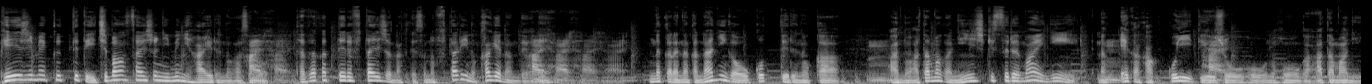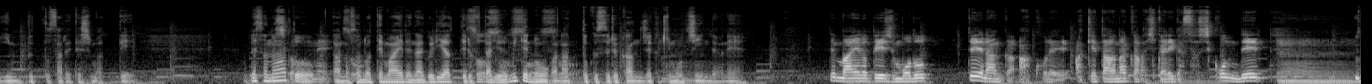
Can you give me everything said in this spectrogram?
ページめくってて一番最初に目に入るのがその、はいはい。戦ってる2人じゃなくてその2人の影なんだーよね、はいはいはいはい、だからなんか何が起こってるのか、うん。あの頭が認識する前になんうん。か絵がかっこいいっていうはい情報の方が頭にインプットされてしまって、でその後、もね。あのその手前で殴り合ってる2人を見て脳が納得する感じが気持ちいいんだよね。で前のページ戻ってなんかあこれ開けた穴から光が差し込んで映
